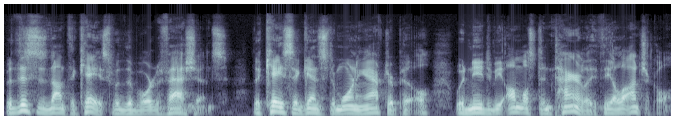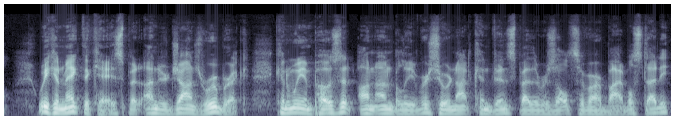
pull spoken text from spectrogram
But this is not the case with the abortifacients. The case against a morning after pill would need to be almost entirely theological. We can make the case, but under John's rubric, can we impose it on unbelievers who are not convinced by the results of our Bible study?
